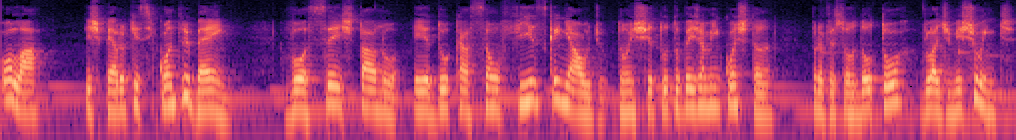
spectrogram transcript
Olá, espero que se encontre bem. Você está no Educação Física em Áudio do Instituto Benjamin Constant, professor doutor Vladimir Schwint,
